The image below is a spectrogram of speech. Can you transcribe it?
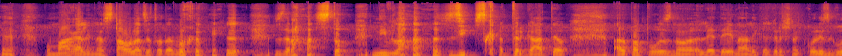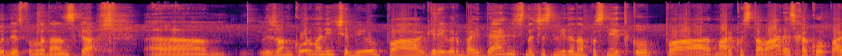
pomagali nastavljati, zato da bo imel zrasto, ni bila zimska trgatev ali pa pozno ledena ali kakršna koli zgodnja spomladanska. Um, Žan Kolmanič je bil, pa Gregor Bajde, mislim, če sem videl na posnetku, pa Marko Stavares, kako pa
